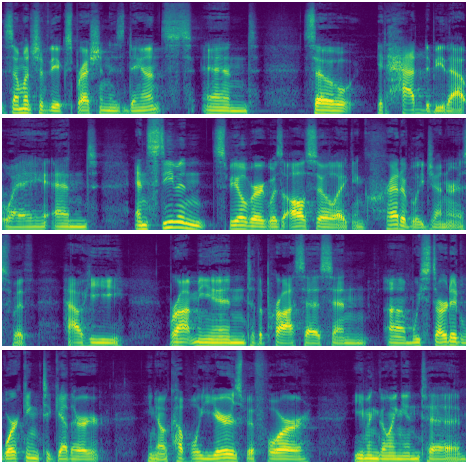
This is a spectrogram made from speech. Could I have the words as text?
so much of the expression is danced, and so it had to be that way. And and Steven Spielberg was also like incredibly generous with how he brought me into the process, and um, we started working together. You know, a couple years before even going into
